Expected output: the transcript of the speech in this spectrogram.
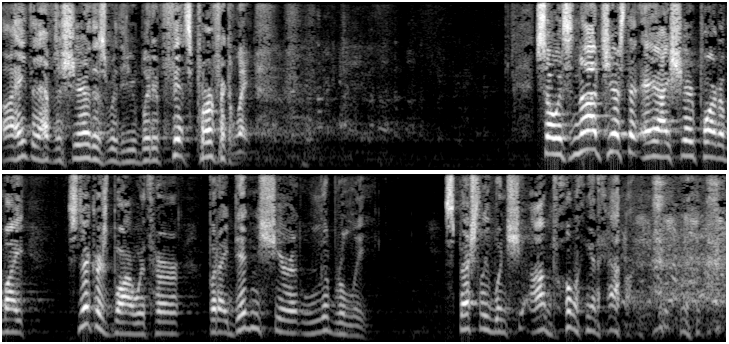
I hate to have to share this with you, but it fits perfectly. So it's not just that, hey, I shared part of my Snickers bar with her, but I didn't share it liberally, especially when she, I'm pulling it out.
